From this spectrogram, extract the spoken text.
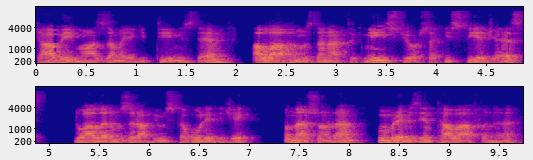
Kabe-i Muazzama'ya gittiğimizde Allah'ımızdan artık ne istiyorsak isteyeceğiz. Dualarımızı Rabbimiz kabul edecek. Ondan sonra umremizin tavafını,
